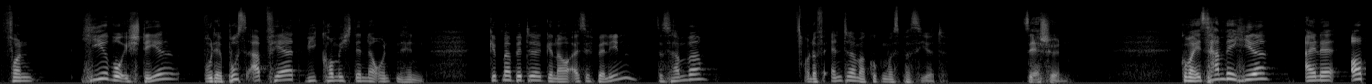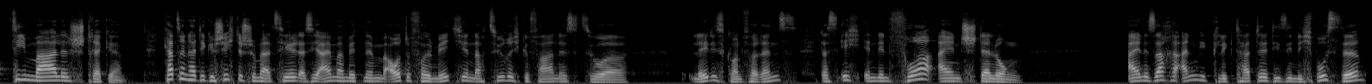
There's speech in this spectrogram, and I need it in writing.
von hier, wo ich stehe, wo der Bus abfährt, wie komme ich denn da unten hin? Gib mal bitte, genau, ICF Berlin, das haben wir. Und auf Enter mal gucken, was passiert. Sehr schön. Guck mal, jetzt haben wir hier eine optimale Strecke. Katrin hat die Geschichte schon mal erzählt, als sie einmal mit einem Auto voll Mädchen nach Zürich gefahren ist zur Ladies-Konferenz, dass ich in den Voreinstellungen eine Sache angeklickt hatte, die sie nicht wusste.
